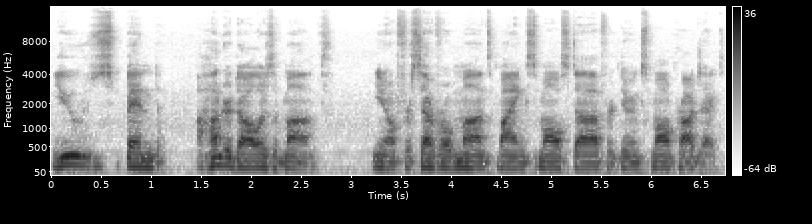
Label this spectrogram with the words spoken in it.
you spend a hundred dollars a month, you know, for several months buying small stuff or doing small projects,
